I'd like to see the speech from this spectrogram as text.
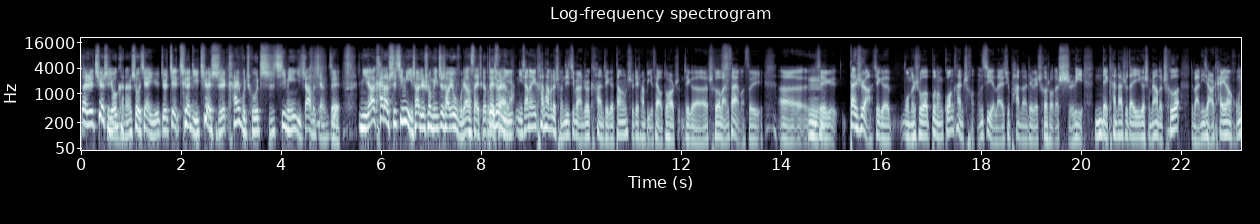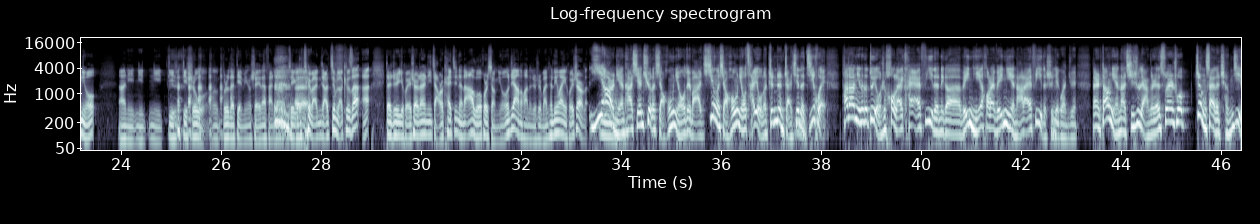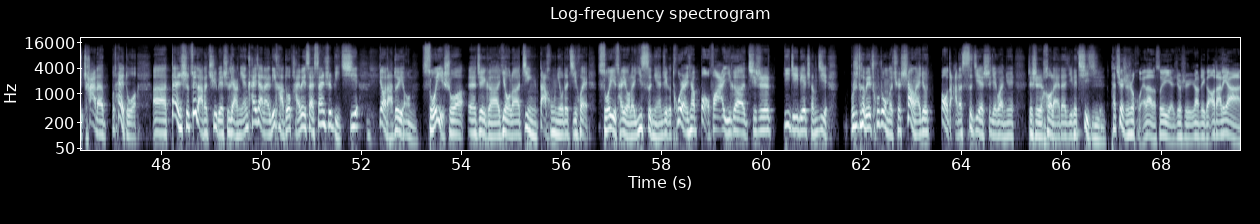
但是确实有可能受限于，就是这车你确实开不出十七名以上的成绩。对，你要开到十七名以上，就说明至少有五辆赛车对，就是你你相当于看他们的成绩，基本上就是看这个当时这场比赛有多少这个车完赛嘛。所以呃，这个但是啊，这个我们说不能光看成绩来去判断这位车手的实力，你得看他是在一个什么样的车，对吧？你假如开一辆红牛。啊，你你你第第十五，不是在点名谁呢？反正这个对吧？你假如进不了 Q 三啊，这是一回事但是你假如开今年的阿罗或者小牛这样的话呢，就是完全另外一回事了。一二年他先去了小红牛，对吧？进了小红牛才有了真正展现的机会。他当年那个队友是后来开 F E 的那个维尼，后来维尼也拿了 F E 的世界冠军。但是当年呢，其实两个人虽然说正赛的成绩差的不太多，呃，但是最大的区别是两年开下来，里卡多排位赛三十比七吊打队友，所以说。说呃，这个有了进大红牛的机会，所以才有了一四年这个突然一下爆发一个其实低级别成绩不是特别出众的，却上来就暴打了四届世界冠军，这是后来的一个契机。他确实是回来了，所以也就是让这个澳大利亚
